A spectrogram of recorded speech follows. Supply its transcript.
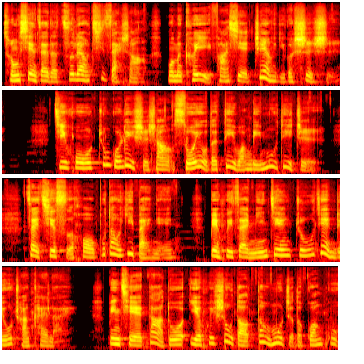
从现在的资料记载上，我们可以发现这样一个事实：几乎中国历史上所有的帝王陵墓地址，在其死后不到一百年，便会在民间逐渐流传开来，并且大多也会受到盗墓者的光顾。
